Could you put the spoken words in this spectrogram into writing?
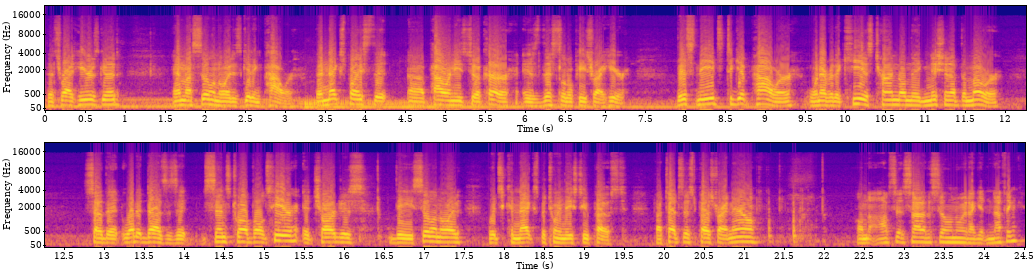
that's right here is good, and my solenoid is getting power. The next place that uh, power needs to occur is this little piece right here. This needs to get power whenever the key is turned on the ignition of the mower so that what it does is it sends 12 volts here, it charges the solenoid which connects between these two posts. If I touch this post right now, on the opposite side of the solenoid I get nothing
